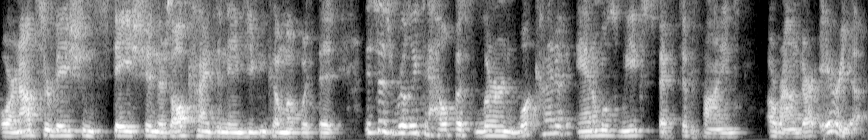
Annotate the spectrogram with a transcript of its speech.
or an observation station. There's all kinds of names you can come up with it. This is really to help us learn what kind of animals we expect to find around our area.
